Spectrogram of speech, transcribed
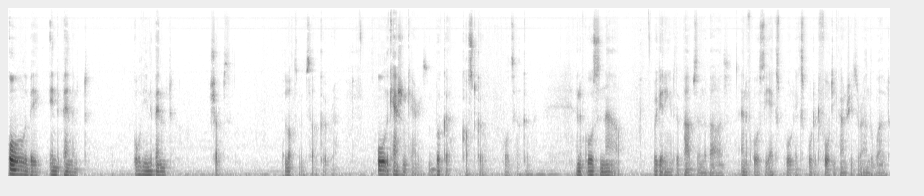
all the big independent, all the independent shops, lots of them sell Cobra. All the cash and carries, Booker, Costco, all sell Cobra. And of course now we're getting into the pubs and the bars, and of course the export exported 40 countries around the world.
